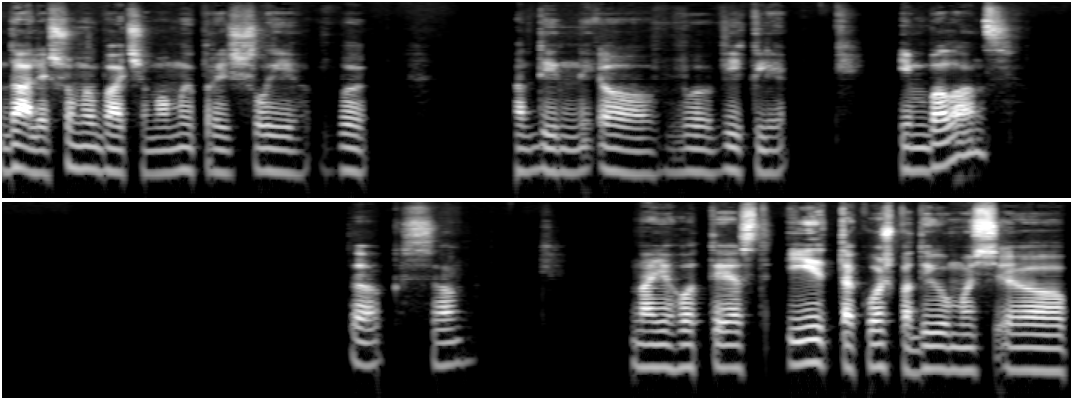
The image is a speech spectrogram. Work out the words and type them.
Далі, що ми бачимо? Ми прийшли в годинний, о, в віклі імбаланс. Так, сам на його тест. І також подивимось е,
